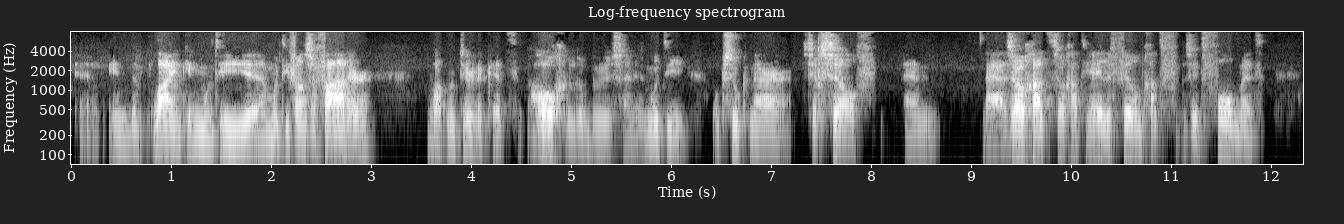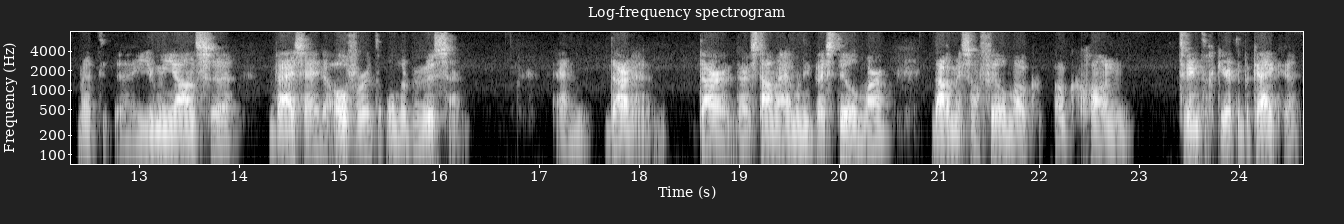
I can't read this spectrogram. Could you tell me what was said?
uh, in The Lion King moet hij, uh, moet hij van zijn vader wat natuurlijk het hogere bewustzijn is, moet hij op zoek naar zichzelf. En nou ja, zo gaat, zo gaat die hele film gaat, zit vol met, met Jungiaanse wijsheden over het onderbewustzijn. En daar, daar, daar staan we helemaal niet bij stil, maar daarom is zo'n film ook, ook gewoon twintig keer te bekijken.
